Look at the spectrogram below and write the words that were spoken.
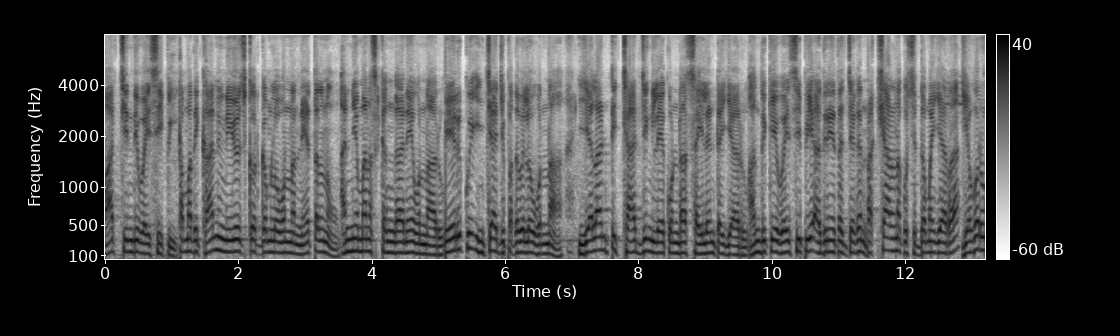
మార్చింది వైసీపీ. తమది కాని నియోజకవర్గంలో ఉన్న నేతలను అన్యమనస్కంగానే ఉన్నారు. పేరుకు ఇన్ఛార్జి పదవిలో ఉన్న ఎలాంటి ఛార్జింగ్ లేకుండా సైలెంట్ అయ్యారు. అందుకే వైసీపీ అధినేత జగన్ ప్రక్షాళనకు సిద్ధమయ్యారా? ఎవరు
